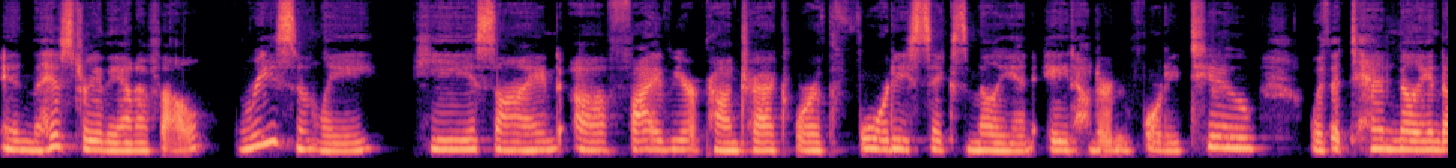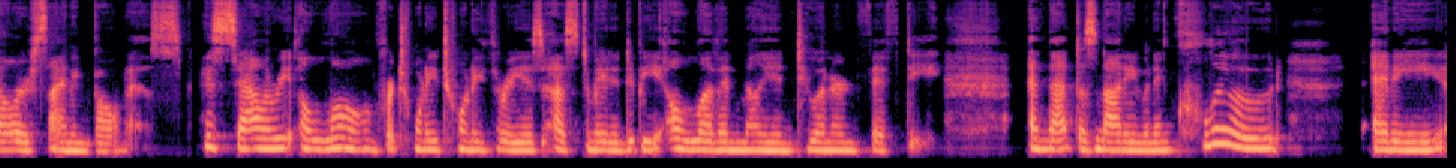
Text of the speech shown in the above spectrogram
in the history of the NFL. Recently, he signed a five-year contract worth 46,842 with a $10 million signing bonus. His salary alone for 2023 is estimated to be 11,250. And that does not even include any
